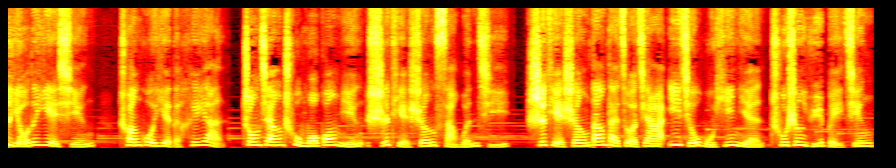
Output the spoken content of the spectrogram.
自由的夜行，穿过夜的黑暗，终将触摸光明。史铁生散文集。史铁生，当代作家，一九五一年出生于北京，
